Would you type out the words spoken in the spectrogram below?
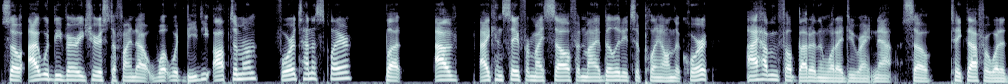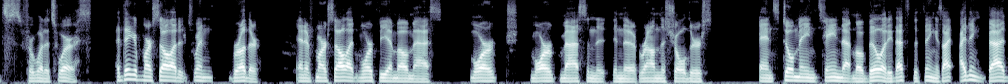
So I would be very curious to find out what would be the optimum for a tennis player. But I I can say for myself and my ability to play on the court, I haven't felt better than what I do right now. So take that for what it's for what it's worth. I think if Marcel had a twin brother, and if Marcel had more VMO mass, more more mass in the in the around the shoulders, and still maintain that mobility, that's the thing. Is I, I think bad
